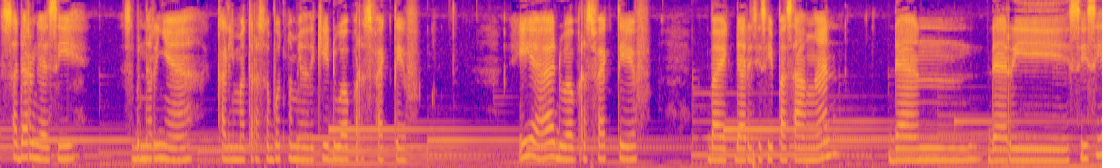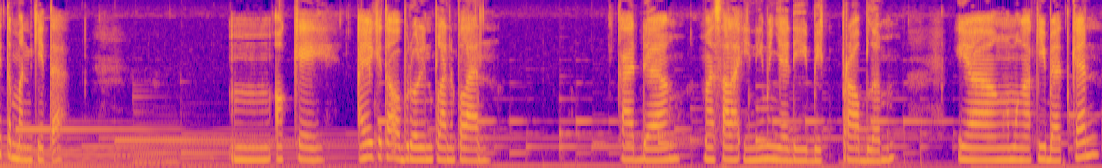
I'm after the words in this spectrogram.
Sadar gak sih? Sebenarnya kalimat tersebut memiliki dua perspektif. Iya, dua perspektif. Baik dari sisi pasangan dan dari sisi teman kita. Hmm, oke. Okay. Ayo kita obrolin pelan-pelan. Kadang masalah ini menjadi big problem yang mengakibatkan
